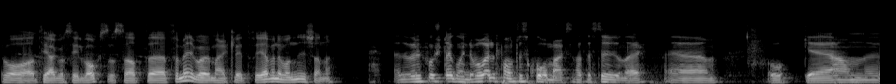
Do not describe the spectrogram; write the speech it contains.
på Thiago Silva också. Så att eh, för mig var det märkligt, för jag vet inte vad ni känner. Det var väl första gången, det var väl Pontus Kåmark som satt i studion där. Ehm, och eh, han eh,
